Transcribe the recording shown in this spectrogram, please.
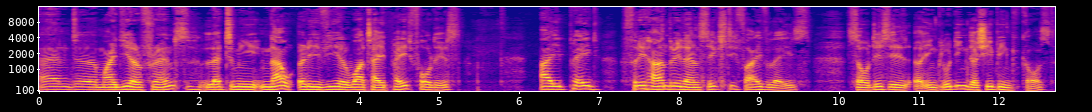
and uh, my dear friends let me now reveal what I paid for this. I paid 365 leis so this is uh, including the shipping cost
